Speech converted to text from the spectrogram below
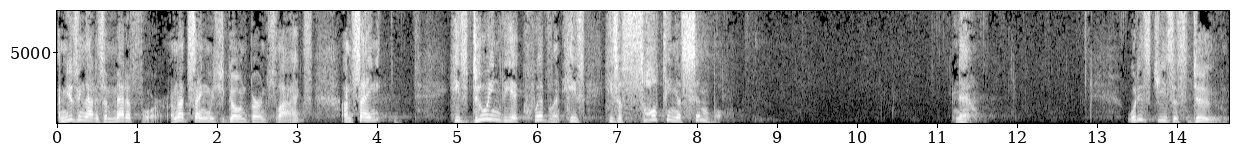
I'm using that as a metaphor. I'm not saying we should go and burn flags. I'm saying he's doing the equivalent, he's, he's assaulting a symbol. Now, what does Jesus do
